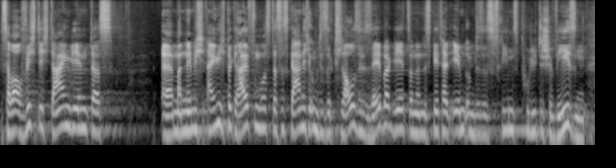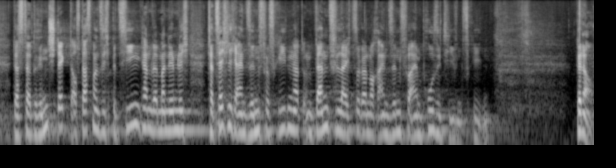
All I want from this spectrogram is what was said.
Ist aber auch wichtig dahingehend, dass man nämlich eigentlich begreifen muss, dass es gar nicht um diese Klausel selber geht, sondern es geht halt eben um dieses friedenspolitische Wesen, das da drin steckt, auf das man sich beziehen kann, wenn man nämlich tatsächlich einen Sinn für Frieden hat und dann vielleicht sogar noch einen Sinn für einen positiven Frieden. Genau,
